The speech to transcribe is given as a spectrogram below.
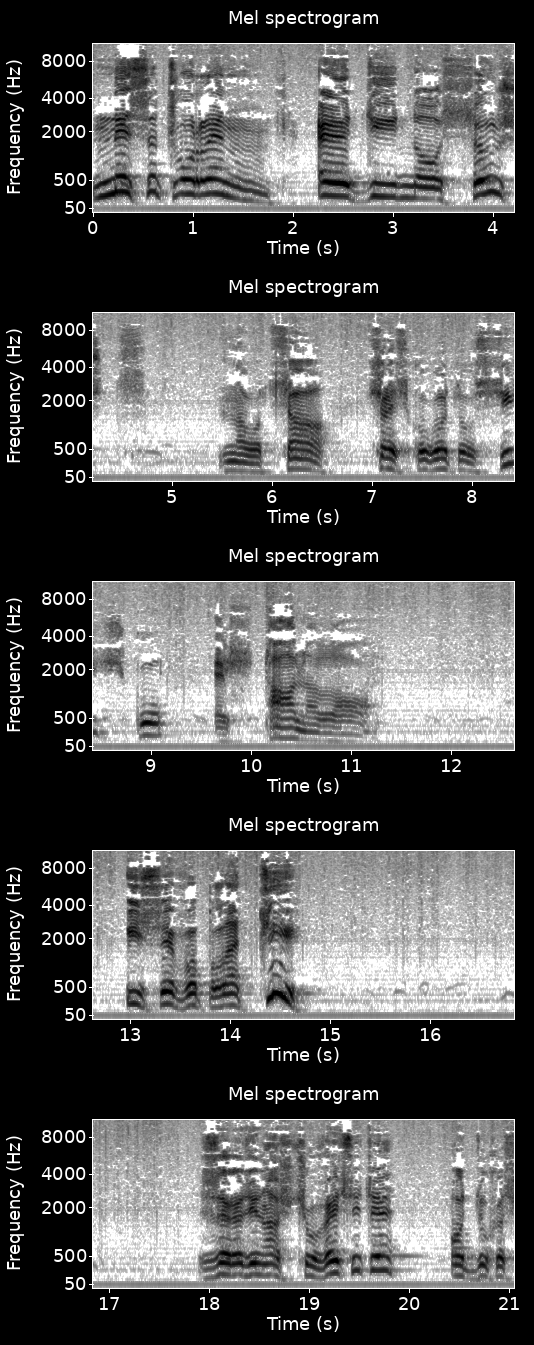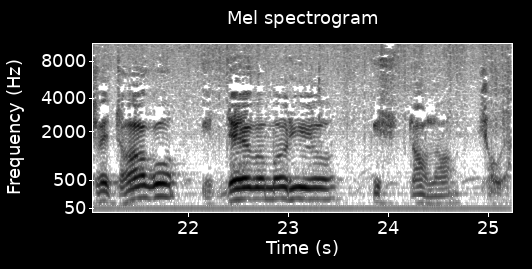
несътворен, единосъщ на Отца, чрез когото всичко е станало. И се въплати заради нас човеците от Духа Светаго и Дева Мария стана човек.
